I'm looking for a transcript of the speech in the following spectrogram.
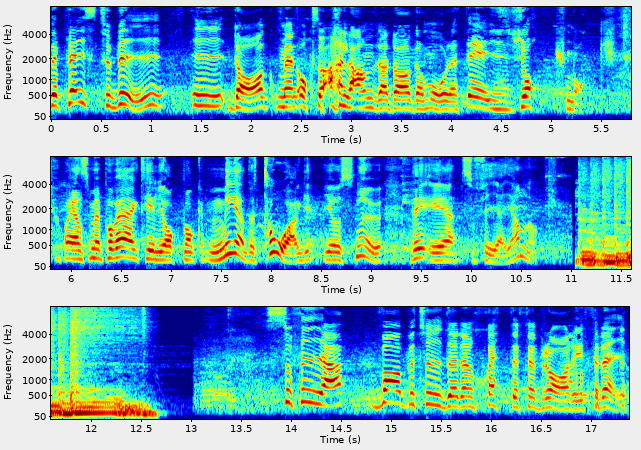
the place to be idag, men också alla andra dagar om året, det är Jokkmokk. Och en som är på väg till Jokkmokk med tåg just nu, det är Sofia Jannok. Sofia, vad betyder den 6 februari för dig?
